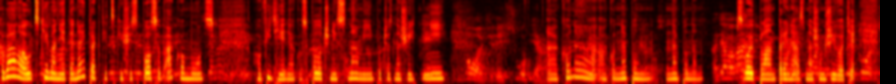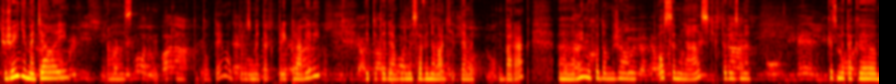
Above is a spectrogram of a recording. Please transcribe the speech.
Chvála a uctievanie je ten najpraktickejší spôsob, ako môcť ho vidieť ako spoločný s nami počas našich dní a koná ako naplň, naplň svoj plán pre nás v našom živote. Čiže ideme ďalej. a s takým, témou, ktorú sme tak pripravili. Je to teda, budeme sa venovať téme Barak. Mimochodom, Žalm 18, ktorý sme keď sme tak eh,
